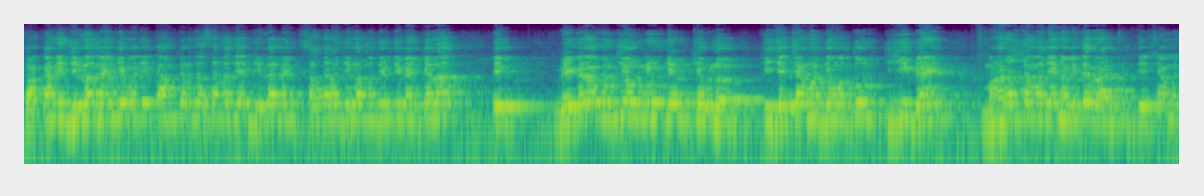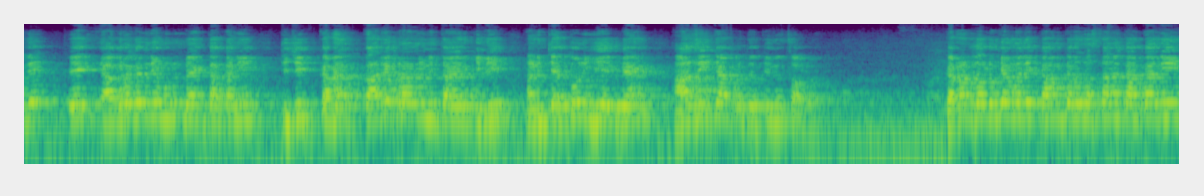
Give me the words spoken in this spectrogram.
काकांनी जिल्हा बँकेमध्ये काम करत असताना त्या जिल्हा बँक सातारा जिल्हा मध्यवर्ती बँकेला एक वेगळ्या उंचीवर नेऊन ठेवलं की ज्याच्या माध्यमातून ही बँक महाराष्ट्रामध्ये नव्हे तर राज्य देशामध्ये एक अग्रगण्य म्हणून बँक काकाने तिची करा- कार्यप्रणाली तयार केली आणि त्यातून ही एक बँक आजही त्या पद्धतीने चालू आहे. कराड तालुक्यामध्ये काम करत असताना काकांनी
